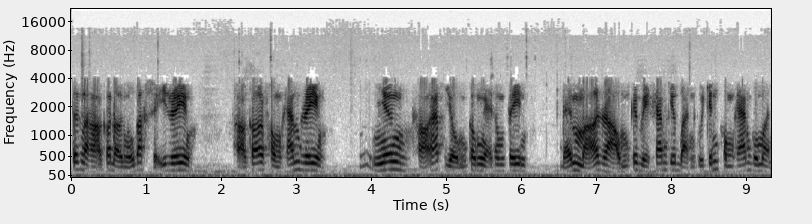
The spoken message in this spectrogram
Tức là họ có đội ngũ bác sĩ riêng, họ có phòng khám riêng nhưng họ áp dụng công nghệ thông tin để mở rộng cái việc khám chữa bệnh của chính phòng khám của mình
